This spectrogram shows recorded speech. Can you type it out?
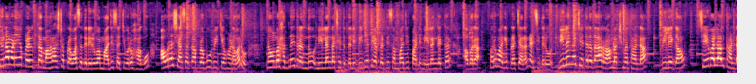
ಚುನಾವಣೆಯ ಪ್ರಯುಕ್ತ ಮಹಾರಾಷ್ಟ್ರ ಪ್ರವಾಸದಲ್ಲಿರುವ ಮಾಜಿ ಸಚಿವರು ಹಾಗೂ ಅವರ ಶಾಸಕ ಪ್ರಭು ವಿ. ಚೌಹಾಣ್ ಅವರು ನವೆಂಬರ್ ಹದಿನೈದರಂದು ನೀಲಂಗ ಕ್ಷೇತ್ರದಲ್ಲಿ ಬಿಜೆಪಿ ಅಭ್ಯರ್ಥಿ ಸಂಭಾಜಿ ಪಾಟೀಲ್ ನೀಲಂಗಕರ್ ಅವರ ಪರವಾಗಿ ಪ್ರಚಾರ ನಡೆಸಿದರು. ನೀಲಂಗ ಕ್ಷೇತ್ರದ ರಾಮ್ ಲಕ್ಷ್ಮಣ ತಾಂಡ ಬಿಲೆಗಾಂವ್ ಶೇವಲಾಲ್ ತಾಂಡ,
